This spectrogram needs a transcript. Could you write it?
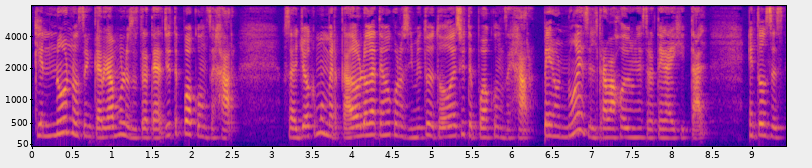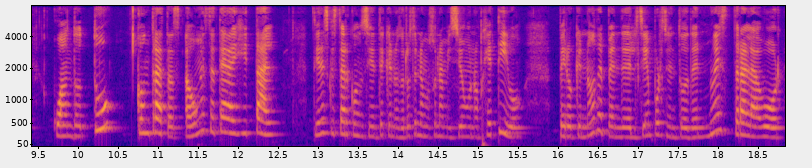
que no nos encargamos los estrategas. Yo te puedo aconsejar. O sea, yo como mercadóloga tengo conocimiento de todo eso y te puedo aconsejar, pero no es el trabajo de un estratega digital. Entonces, cuando tú contratas a un estratega digital, Tienes que estar consciente que nosotros tenemos una misión, un objetivo, pero que no depende del 100% de nuestra labor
